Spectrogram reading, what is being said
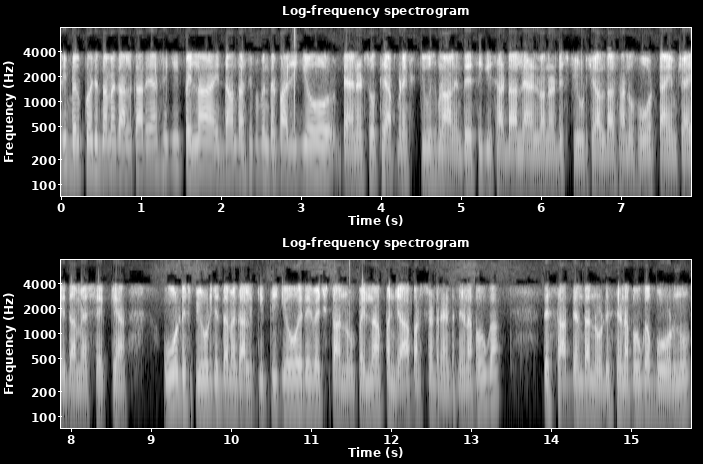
ਜੀ ਬਿਲਕੁਲ ਜਿੱਦਾਂ ਮੈਂ ਗੱਲ ਕਰ ਰਿਹਾ ਸੀ ਕਿ ਪਹਿਲਾਂ ਇਦਾਂ ਹੁੰਦਾ ਸੀ ਭੁਪਿੰਦਰ ਭਾਜੀ ਕਿ ਉਹ ਟੈਨੈਂਟਸ ਉੱਥੇ ਆਪਣੇ ਐਕਸਕਿਊਜ਼ ਬਣਾ ਲੈਂਦੇ ਸੀ ਕਿ ਸਾਡਾ ਲੈਂਡਲੋਰਡ ਨਾਲ ਡਿਸਪਿਊਟ ਚੱਲਦਾ ਸਾਨੂੰ ਹੋਰ ਟਾਈਮ ਚਾਹੀਦਾ ਮੈਂ ਸਿੱਖ ਆ ਉਹ ਡਿਸਪਿਊਟ ਜਿੱਦਾਂ ਮੈਂ ਗੱਲ ਕੀਤੀ ਕਿ ਉਹ ਇਹਦੇ ਵਿੱਚ ਤੁਹਾਨੂੰ ਪਹਿਲਾਂ 50% ਰੈਂਟ ਦੇਣਾ ਪਊਗਾ। ਤੇ 7 ਦਿਨ ਦਾ ਨੋਟਿਸ ਦੇਣਾ ਪਊਗਾ ਬੋਰਡ ਨੂੰ।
